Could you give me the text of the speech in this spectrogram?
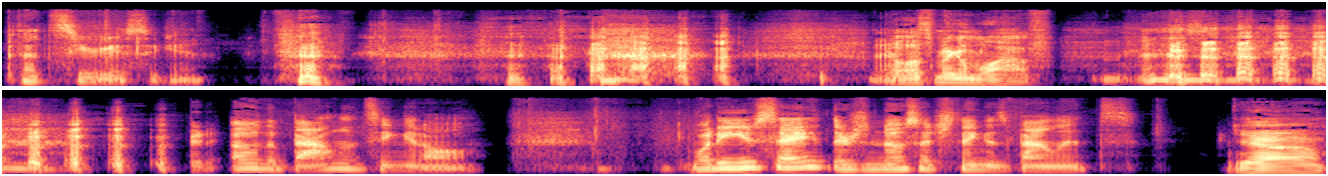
But that's serious again. Let's make them laugh. oh, the balancing it all. What do you say? There's no such thing as balance. Yeah,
